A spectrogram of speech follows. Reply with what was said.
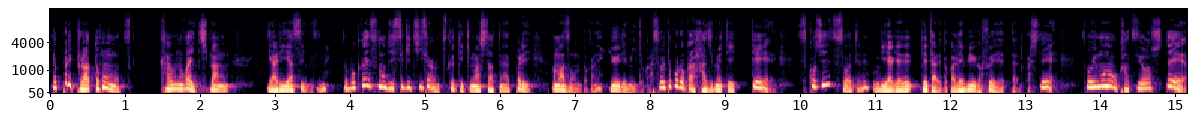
やっぱりプラットフォームを使うのが一番やりやすいんですね。で僕がその実績小さなのを作っていきましたっていうのはやっぱり Amazon とかね、Udemy とかそういうところから始めていって、少しずつそうやってね、売り上げ出たりとかレビューが増えていったりとかして、そういうものを活用して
